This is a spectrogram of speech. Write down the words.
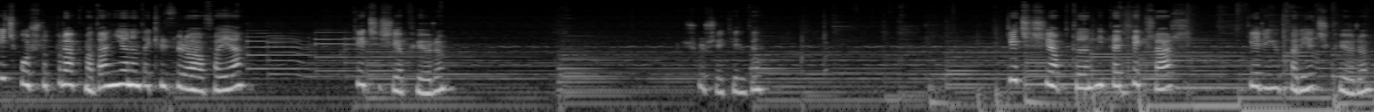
Hiç boşluk bırakmadan yanındaki zürafaya geçiş yapıyorum. Şu şekilde. Geçiş yaptığım ipe tekrar geri yukarıya çıkıyorum.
